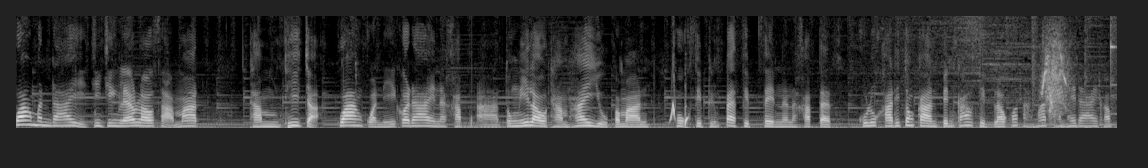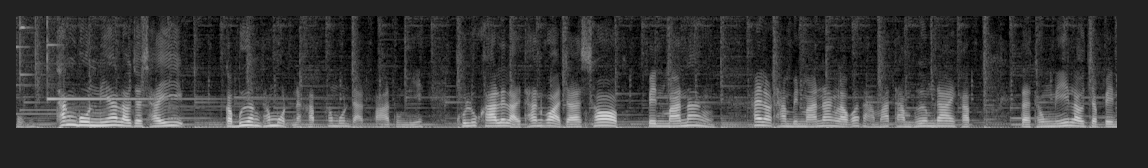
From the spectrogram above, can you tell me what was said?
กว้างบันไดจริง ๆ แล้วเราสามารถ ทำที่จะกว้างกว่านี้ก็ได้นะครับอ่าตรงนี้เราทำให้อยู่ประมาณ 60-80 เซนนะครับ แต่คุณลูกค้าที่ต้องการเป็น 90 เราก็สามารถทำให้ได้ครับผมทั้งบนนี้เราจะใช้กระเบื้องทั้งหมดนะครับข้างบนดาดฟ้าตรงนี้ คุณลูกค้าหลาย ๆ ท่านก็อาจจะชอบเป็นม้านั่ง ให้เราทำเป็นม้านั่งเราก็สามารถทำเพิ่มได้ครับ แต่ตรงนี้เราจะเป็น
